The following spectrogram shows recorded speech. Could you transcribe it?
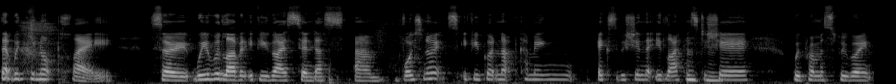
that we could not play. So we would love it if you guys send us um, voice notes if you've got an upcoming exhibition that you'd like us to share. We promise we won't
